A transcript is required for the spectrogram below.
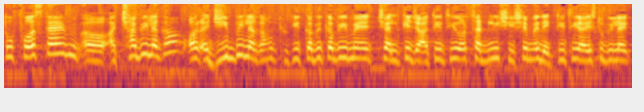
तो फ़र्स्ट टाइम अच्छा भी लगा और अजीब भी लगा, क्योंकि कभी कभी मैं चल के जाती थी और सडनली शीशे में देखती थी आई टू बी लाइक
